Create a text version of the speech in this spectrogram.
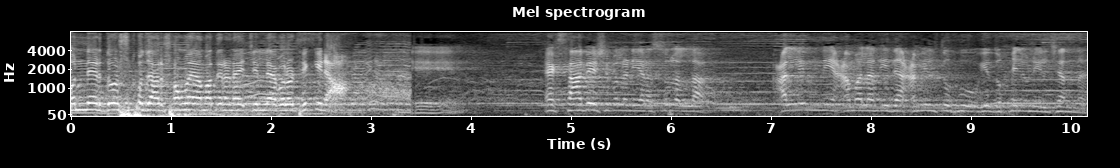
অন্যের দোষ খোঁজার সময় আমাদের নাই, চিল্লায় বলো, ঠিক কিনা? এক সাহাবে এসে বললেন, ইয়া রাসূলুল্লাহ আল্লিমনি আমালান ইদা আমিলতুহু ইউদখিলুনিল জান্নাহ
